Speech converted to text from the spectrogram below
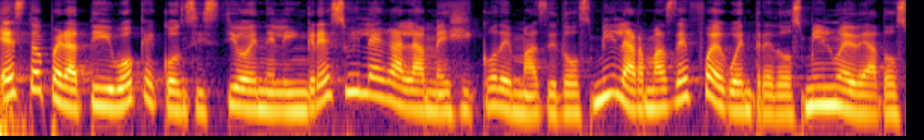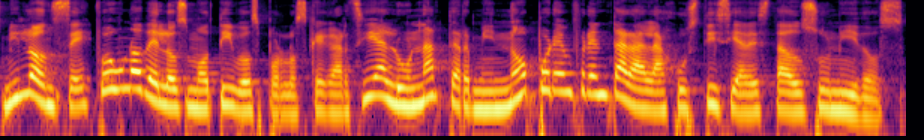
Este operativo, que consistió en el ingreso ilegal a México de más de 2.000 armas de fuego entre 2009 a 2011, fue uno de los motivos por los que García Luna terminó por enfrentar a la justicia de Estados Unidos.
